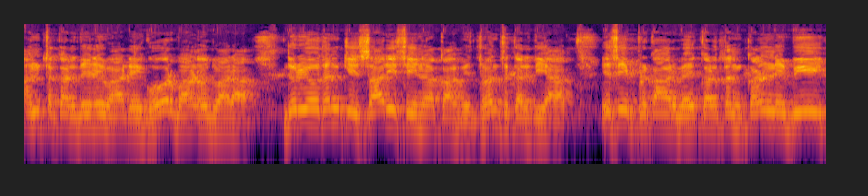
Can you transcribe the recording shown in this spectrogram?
अंत कर देने वाले घोर बाणों द्वारा दुर्योधन की सारी सेना का विध्वंस कर दिया। इसी प्रकार वह कर्तन कर्ण ने भी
